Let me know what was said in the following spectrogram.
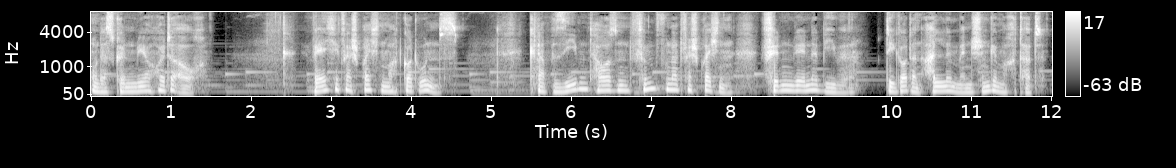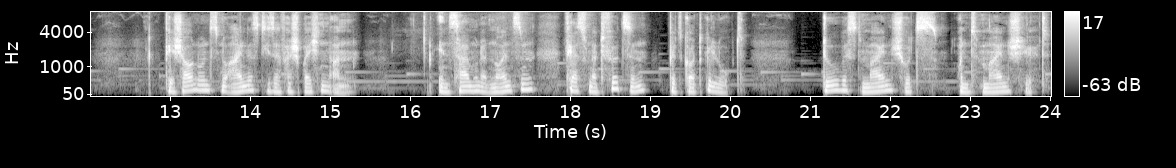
Und das können wir heute auch. Welche Versprechen macht Gott uns? Knapp 7500 Versprechen finden wir in der Bibel, die Gott an alle Menschen gemacht hat. Wir schauen uns nur eines dieser Versprechen an. In Psalm 119, Vers 114 wird Gott gelobt. Du bist mein Schutz und mein Schild.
